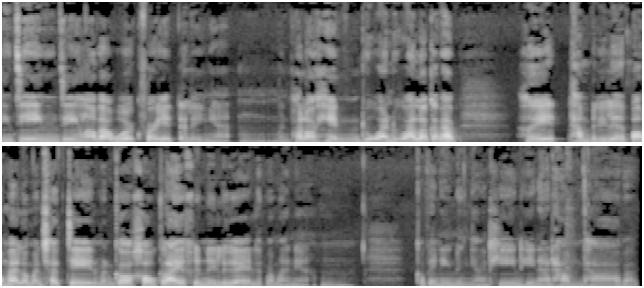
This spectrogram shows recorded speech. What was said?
จริงจริงเราแบบ work for it อะไรเงี้ยอืมมันพอเราเห็นทุกวันทุกวันเราก็แบบ เฮ้ยทำไปเรื่อยๆเป้าหมายเรามันชัดเจน มันก็เข้าใกล้ขึ้นเรื่อยๆอะไรประมาณเนี้ยอืมก็เป็นอีกหนึ่งอย่างที่ที่น่าทำถ้าแบบ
